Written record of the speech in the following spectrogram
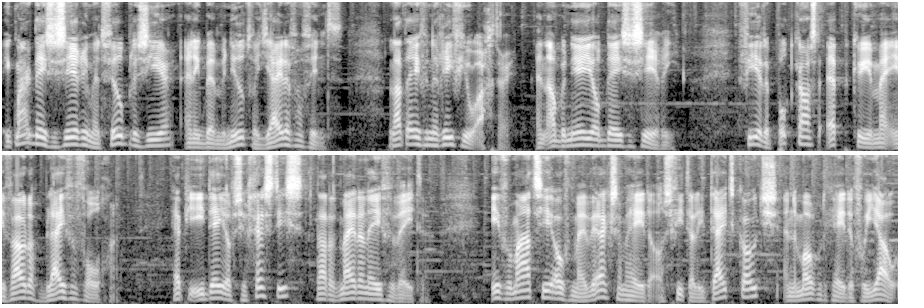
Ik maak deze serie met veel plezier en ik ben benieuwd wat jij ervan vindt. Laat even een review achter en abonneer je op deze serie. Via de podcast-app kun je mij eenvoudig blijven volgen. Heb je ideeën of suggesties? Laat het mij dan even weten. Informatie over mijn werkzaamheden als vitaliteitscoach en de mogelijkheden voor jou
